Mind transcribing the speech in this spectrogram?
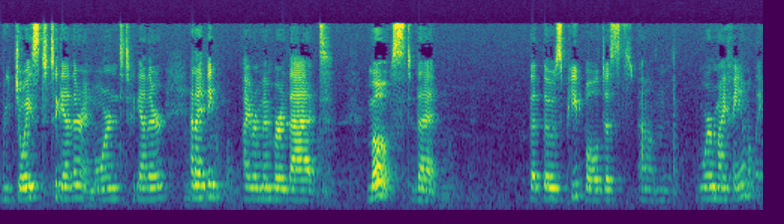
rejoiced together and mourned together. And I think I remember that most that that those people just um, were my family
